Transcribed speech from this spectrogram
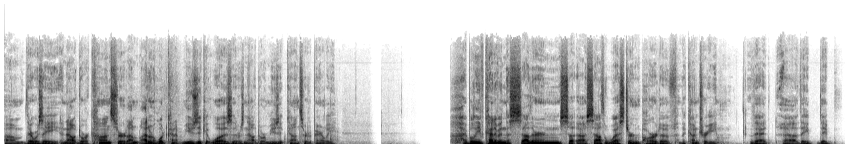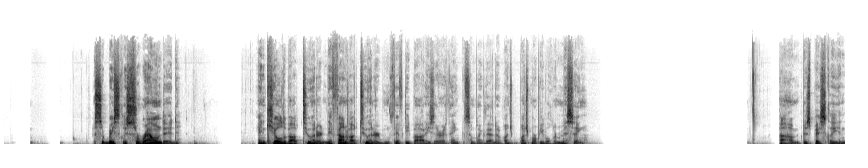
Um, there was a an outdoor concert. I don't, I don't know what kind of music it was. There was an outdoor music concert apparently I believe, kind of in the southern, uh, southwestern part of the country, that uh, they they basically surrounded and killed about 200. They found about 250 bodies there, I think, something like that. And a bunch bunch more people are missing. Um, just basically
